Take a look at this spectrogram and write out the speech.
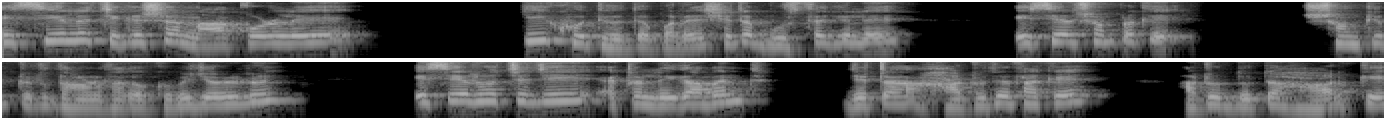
এসিএল এর চিকিৎসা না করলে কি ক্ষতি হতে পারে সেটা বুঝতে গেলে এসিএল সম্পর্কে সংক্ষিপ্ত একটু ধারণা থাকা খুবই জরুরি। এসিএল হচ্ছে যে একটা লিগামেন্ট যেটা হাঁটুতে থাকে, হাঁটুর দুটো হাড়কে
